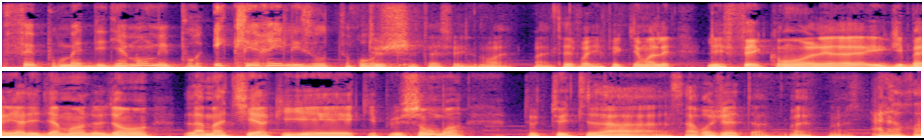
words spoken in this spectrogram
fait pour mettre des diamants, mais pour éclairer les autres roches. Tout, tout à fait, ouais, ouais c'est vrai, effectivement. L'effet qu'on, ben, il y a des diamants dedans, la matière qui est, qui est plus sombre, tout de suite, ça, ça rejette. Ouais, ouais. Alors,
